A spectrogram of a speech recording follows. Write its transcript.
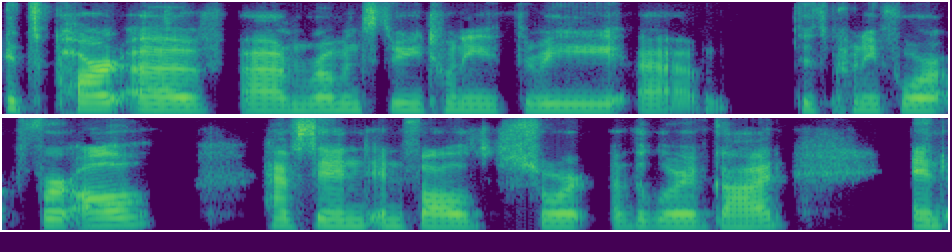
it's part of um Romans 3 23 um to 24 for all have sinned and fall short of the glory of God and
